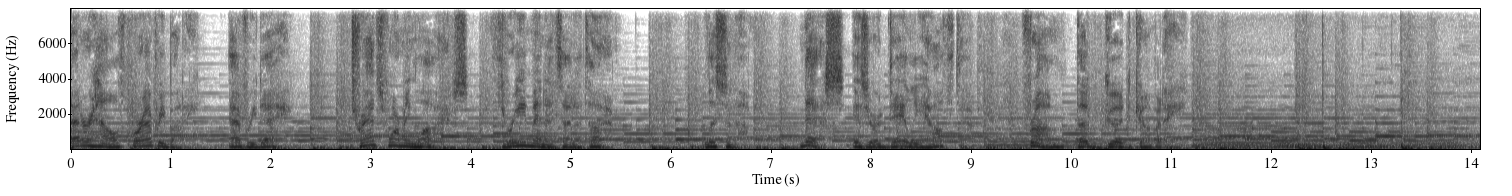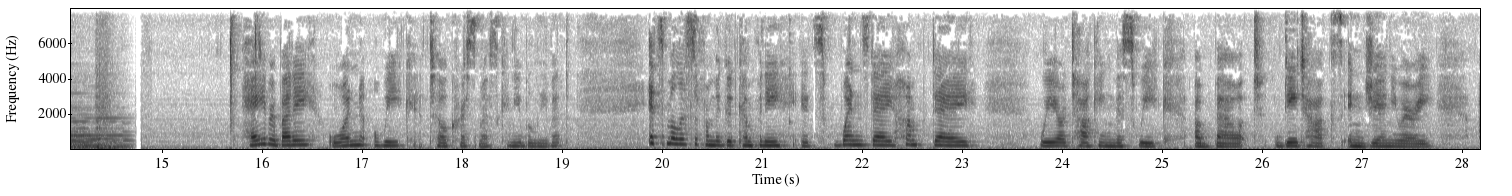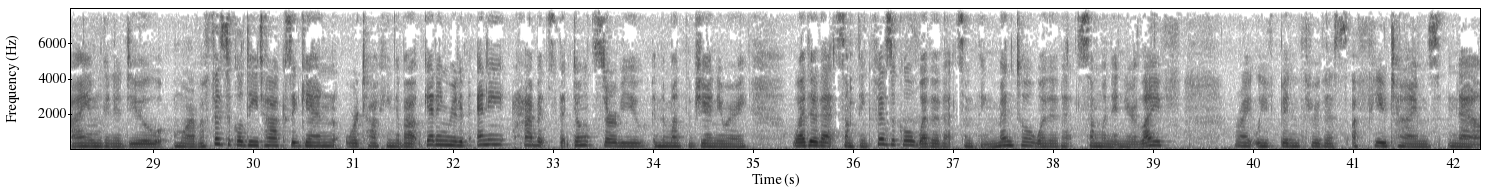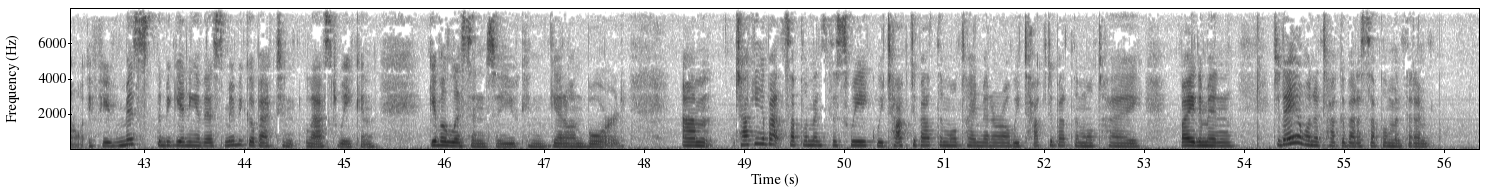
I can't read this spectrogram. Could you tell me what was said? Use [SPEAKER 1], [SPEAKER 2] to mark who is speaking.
[SPEAKER 1] better health for everybody, every day. Transforming lives, three minutes at a time. Listen up. This is your daily health tip from The Good Company.
[SPEAKER 2] Hey, everybody. One week till Christmas. Can you believe it? It's Melissa from The Good Company. It's Wednesday, hump day. We are talking this week about detox in January. I am going to do more of a physical detox again. We're talking about getting rid of any habits that don't serve you in the month of January, whether that's something physical, whether that's something mental, whether that's someone in your life, right? We've been through this a few times now. If you've missed the beginning of this, maybe go back to last week and give a listen so you can get on board. Um, talking about supplements this week, we talked about the multi mineral, we talked about the multivitamin. Today, I want to talk about a supplement that I'm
